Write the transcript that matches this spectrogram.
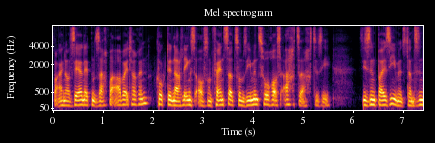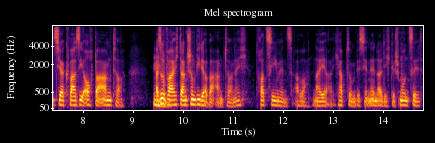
bei einer sehr netten Sachbearbeiterin, guckte nach links aus dem Fenster zum Siemens-Hochhaus. Ach, sagte sie, Sie sind bei Siemens, dann sind Sie ja quasi auch Beamter. Also mhm. war ich dann schon wieder Beamter, nicht? Trotz Siemens. Aber naja, ich habe so ein bisschen innerlich geschmunzelt.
